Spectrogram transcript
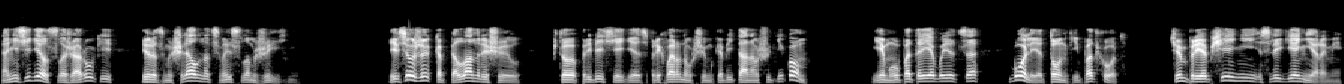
а не сидел сложа руки и размышлял над смыслом жизни. И все же капеллан решил, что при беседе с прихворнувшим капитаном-шутником ему потребуется более тонкий подход, чем при общении с легионерами,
